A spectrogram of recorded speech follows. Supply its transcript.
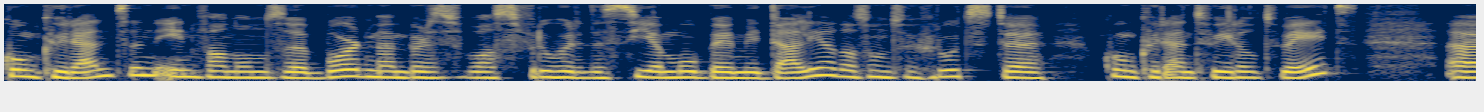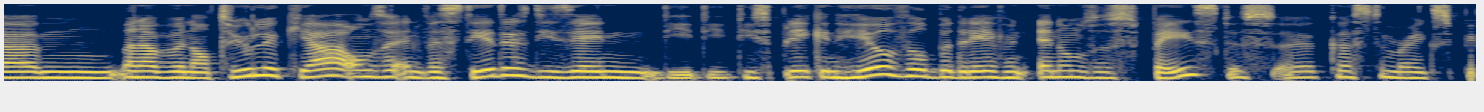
concurrenten. Een van onze boardmembers was vroeger de CMO bij Medalia. Dat is onze grootste concurrent wereldwijd. Ehm, dan hebben we natuurlijk ja, onze investeerders, die, zijn, die, die, die spreken heel veel bedrijven in onze space, dus customer experience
